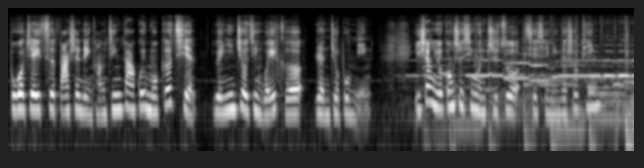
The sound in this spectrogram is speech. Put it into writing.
不过这一次发生领航鲸大规模搁浅，原因究竟为何，仍旧不明。以上由公视新闻制作，谢谢您的收听。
